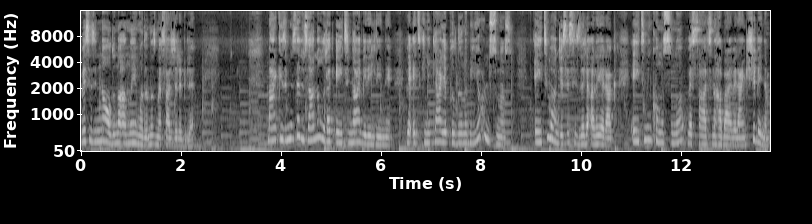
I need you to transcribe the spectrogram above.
ve sizin ne olduğunu anlayamadığınız mesajları bile. Merkezimizde düzenli olarak eğitimler verildiğini ve etkinlikler yapıldığını biliyor musunuz? Eğitim öncesi sizleri arayarak eğitimin konusunu ve saatini haber veren kişi benim.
